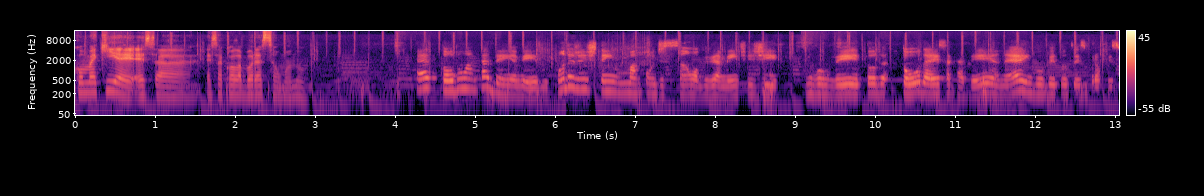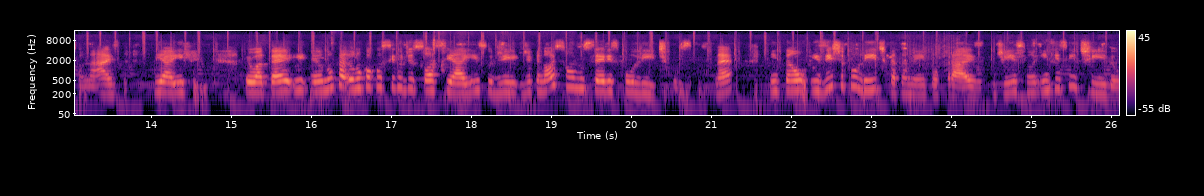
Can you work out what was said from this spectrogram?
Como é que é essa, essa colaboração, Manu? é toda uma cadeia mesmo. Quando a gente tem uma condição, obviamente, de envolver toda, toda essa cadeia, né, envolver todos esses profissionais, e aí eu até eu nunca eu nunca consigo dissociar isso de, de que nós somos seres políticos, né? Então existe política também por trás disso. Em que sentido?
